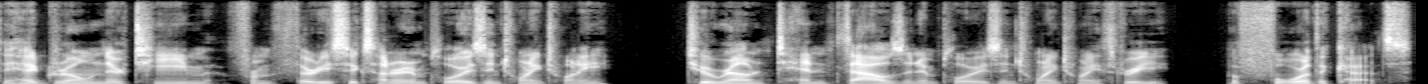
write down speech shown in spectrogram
they had grown their team from 3,600 employees in 2020 to around 10,000 employees in 2023 before the cuts.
